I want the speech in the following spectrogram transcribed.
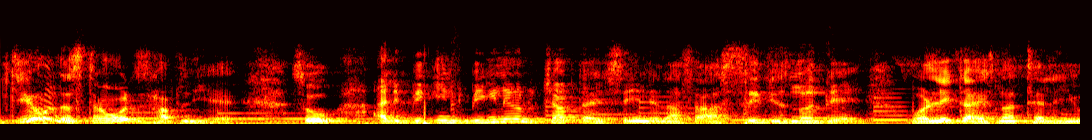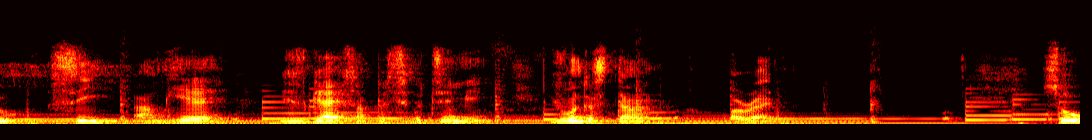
Do you understand what is happening here? So at the, in the beginning of the chapter, he's saying that our seed is not there, but later he's not telling you, see, I'm here. These guys are persecuting me. You understand? All right. So,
